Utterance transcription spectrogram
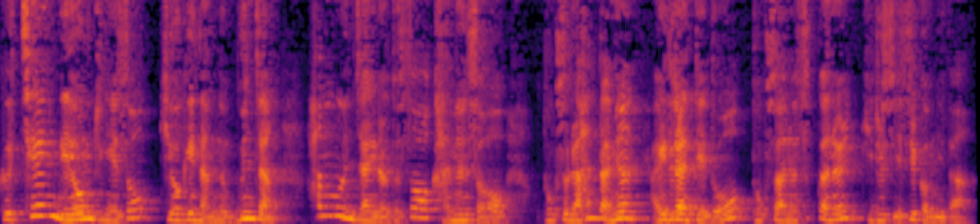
그 책 내용 중에서 기억에 남는 문장, 한 문장이라도 써 가면서 독서를 한다면 아이들한테도 독서하는 습관을 기를 수 있을 겁니다.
